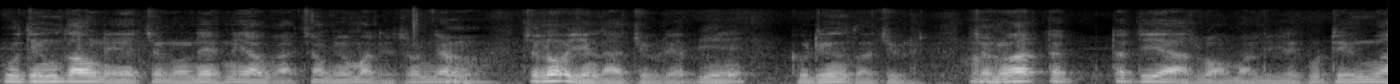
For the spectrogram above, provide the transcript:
ကိုတင်းဦးတောင်းတယ်ကျွန်တော်နဲ့နှစ်ယောက်ကကြောင်ပြောင်းမှနေကျွန်တော်ညကျွန်တော်အရင်လာကျူတယ်ပြီးရင်ကိုတင်းဦးသွားကျူတယ်ကျွန်တော်ကတတိယလွှာမှလေကိုတင်းဦးက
